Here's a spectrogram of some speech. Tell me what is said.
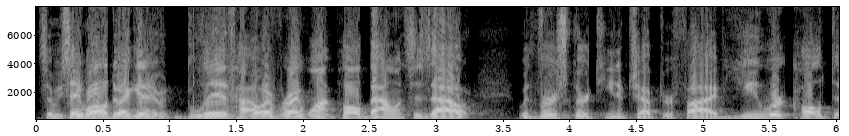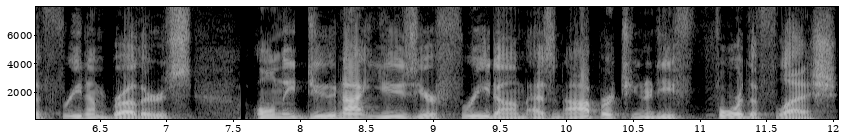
So we say, well, do I get to live however I want? Paul balances out with verse 13 of chapter 5. You were called to freedom, brothers, only do not use your freedom as an opportunity for the flesh,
